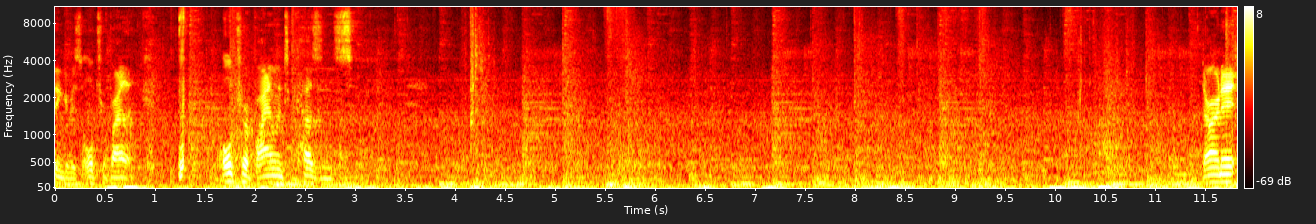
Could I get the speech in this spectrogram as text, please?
Think of his ultraviolet, ultraviolet cousins. Darn it!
